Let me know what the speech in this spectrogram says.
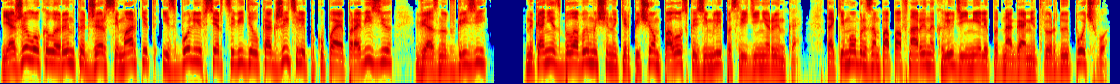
Я жил около рынка Джерси Маркет и с болью в сердце видел, как жители, покупая провизию, вязнут в грязи. Наконец была вымощена кирпичом полоска земли посредине рынка. Таким образом, попав на рынок, люди имели под ногами твердую почву.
